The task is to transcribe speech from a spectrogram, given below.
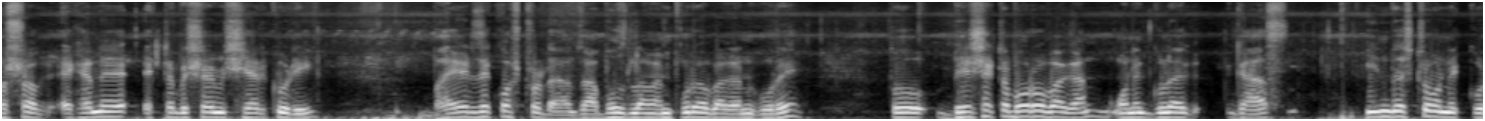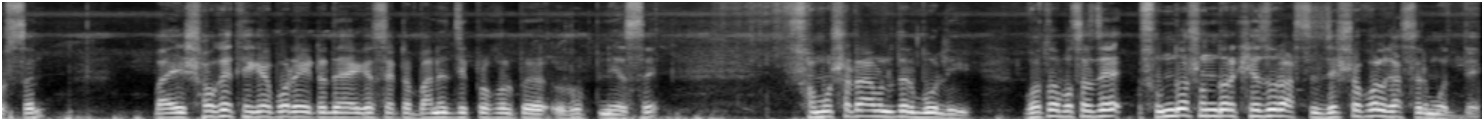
দর্শক, এখানে একটা বিষয় আমি শেয়ার করি। ভাইয়ের যে কষ্টটা, যা বুঝলাম আমি পুরো বাগান করে তো বেশ একটা বড় বাগান, অনেকগুলো গাছ ইনভেস্টও অনেক করছেন। ভাই শখে থেকে পরে এটা দেখা গেছে, একটা বাণিজ্যিক প্রকল্পে রূপ নিয়েছে। সমস্যাটা আমাদের বলি গত বছর যে সুন্দর সুন্দর খেজুর আসছে যে সকল গাছের মধ্যে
